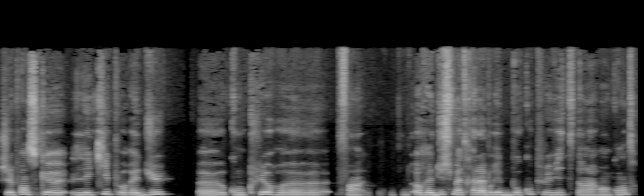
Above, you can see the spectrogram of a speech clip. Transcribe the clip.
je pense que l'équipe aurait dû euh, conclure, euh, enfin, aurait dû se mettre à l'abri beaucoup plus vite dans la rencontre.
